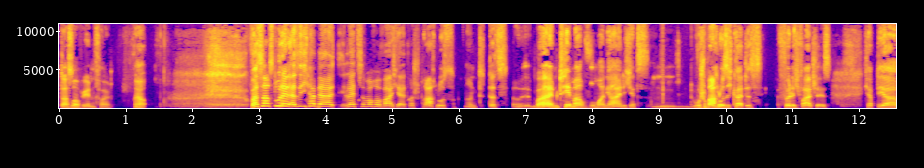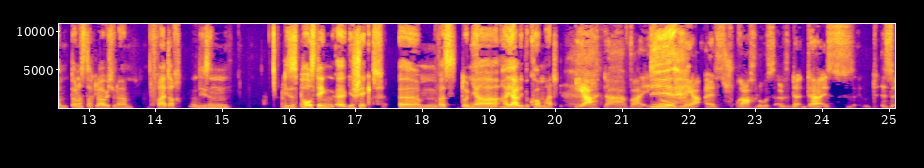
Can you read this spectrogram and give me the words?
Das auf jeden Fall. Ja. Was sagst du denn? Also ich habe ja, letzte Woche war ich ja etwas sprachlos und das äh, bei einem Thema, wo man ja eigentlich jetzt, wo Sprachlosigkeit ist, völlig falsch ist. Ich habe dir ja Donnerstag, glaube ich, oder Freitag diesen, dieses Posting äh, geschickt, ähm, was Dunja Hayali bekommen hat. Ja, da war ich Die- auch mehr als sprachlos. Also da, da ist, es, äh,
